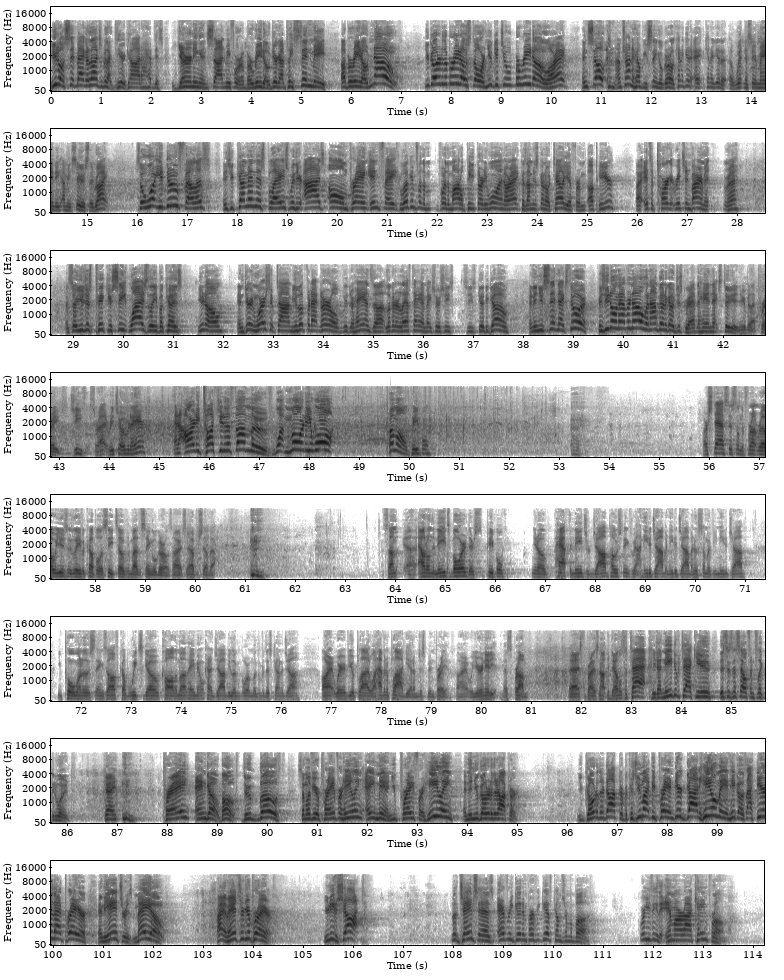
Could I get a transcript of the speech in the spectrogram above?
You don't sit back at lunch and be like, Dear God, I have this yearning inside me for a burrito. Dear God, please send me a burrito. No! You go to the burrito store and you get you a burrito, all right? And so, I'm trying to help you, single girl. Can I get a, can I get a, a witness here, Mandy? I mean, seriously, right? So, what you do, fellas, is you come in this place with your eyes on, praying in faith, looking for the, for the model P31, all right? Because I'm just going to tell you from up here, uh, it's a target rich environment, right? And so you just pick your seat wisely because, you know, and during worship time, you look for that girl with her hands up, look at her left hand, make sure she's, she's good to go. And then you sit next to her because you don't ever know when I'm going to go. Just grab the hand next to you and you'll be like, praise Jesus, right? Reach over there. And I already taught you the thumb move. What more do you want? Come on, people. Our staff sits on the front row. We usually leave a couple of seats open by the single girls. All right, so help yourself out. Some uh, out on the needs board, there's people, you know, half the needs are job postings. I need a job, I need a job. I know some of you need a job. You pull one of those things off a couple weeks ago, call them up. Hey, man, what kind of job are you looking for? I'm looking for this kind of job. All right, where have you applied? Well, I haven't applied yet. I've just been praying. All right, well, you're an idiot. That's the problem. That's the. It's not the devil's attack. He doesn't need to attack you. This is a self inflicted wound. Okay? pray and go. Both. Do both. Some of you are praying for healing. Amen. You pray for healing and then you go to the doctor. You go to the doctor because you might be praying, Dear God, heal me. And he goes, I hear that prayer. And the answer is Mayo. I have answered your prayer. You need a shot. Look, James says every good and perfect gift comes from above. Where do you think the MRI came from?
